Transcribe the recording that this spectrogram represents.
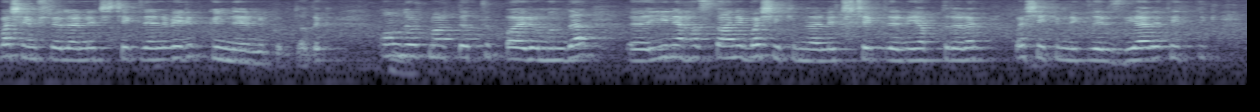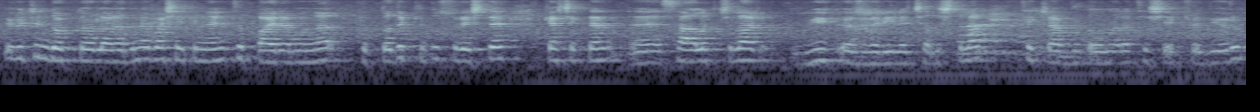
başhemşirelerine çiçeklerini verip günlerini kutladık. 14 Mart'ta Tıp Bayramı'nda e, yine hastane başhekimlerine çiçeklerini yaptırarak başhekimlikleri ziyaret ettik ve bütün doktorlar adına başhekimlerin tıp bayramını kutladık ki bu süreçte gerçekten e, sağlıkçılar büyük özveriyle çalıştılar. Tekrar burada onlara teşekkür ediyorum.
